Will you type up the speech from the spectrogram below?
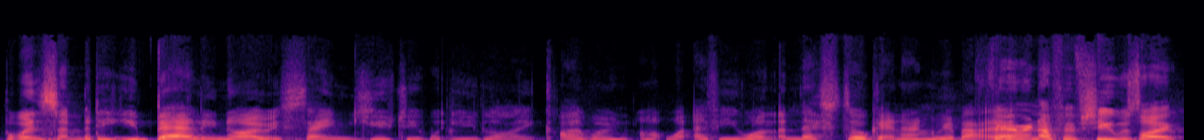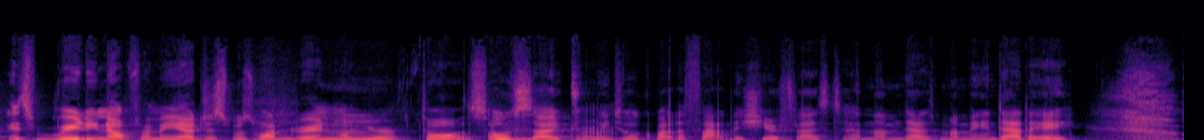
But when somebody you barely know is saying you do what you like, I won't uh, whatever you want, and they're still getting angry about it. Fair enough if she was like, it's really not for me. I just was wondering what your thoughts on. Also, can we talk about the fact that she refers to her mum and dad as mummy and daddy?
